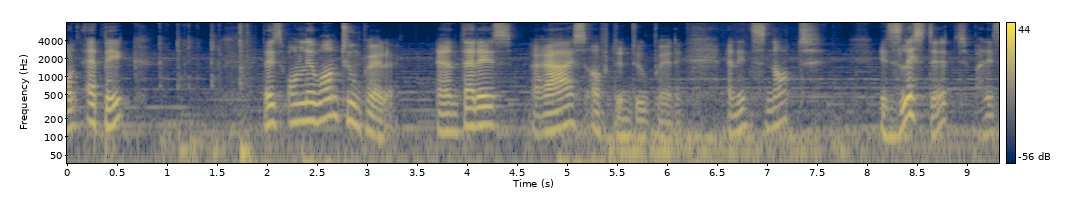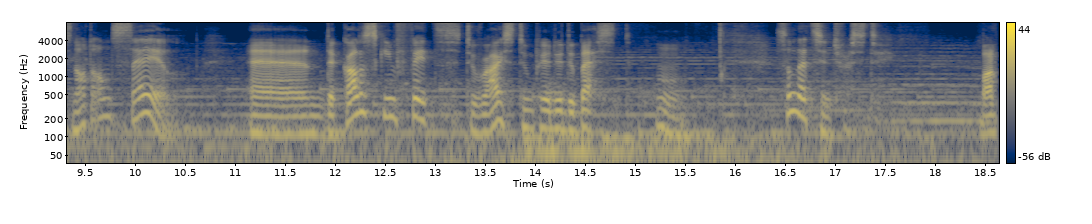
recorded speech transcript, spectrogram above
on Epic there's only one Tomb Raider and that is Rise of the Tomb Raider and it's not it's listed but it's not on sale and the color scheme fits to Rise Tomb Raider the best. Hmm. So that's interesting. But,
